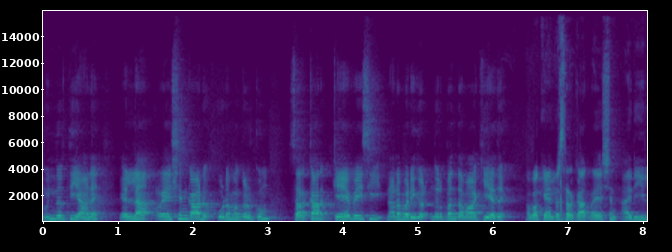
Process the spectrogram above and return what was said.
മുൻനിർത്തിയാണ് എല്ലാ റേഷൻ കാർഡ് ഉടമകൾക്കും സർക്കാർ കെ വൈ സി നടപടികൾ നിർബന്ധമാക്കിയത്. അപ്പോൾ കേന്ദ്ര സർക്കാർ റേഷൻ അരിയിൽ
